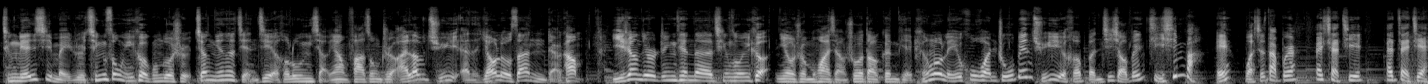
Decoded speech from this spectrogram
请联系每日轻松一刻工作室，将您的简介和录音小样发送至 i love 曲艺 at 幺六三点 com。以上就是今天的轻松一刻，你有什么话想说到跟帖评论里呼唤主编曲艺和本期小编几心吧。哎，我是大波，哎，下期哎再见。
